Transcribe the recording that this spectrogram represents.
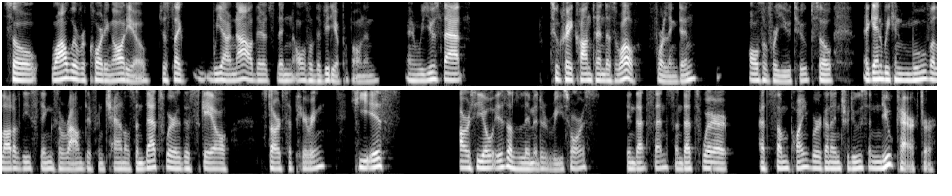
So while we're recording audio, just like we are now, there's then also the video component. And we use that to create content as well for LinkedIn, also for YouTube. So again, we can move a lot of these things around different channels. And that's where the scale starts appearing. He is, our CEO is a limited resource in that sense. And that's where at some point we're going to introduce a new character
